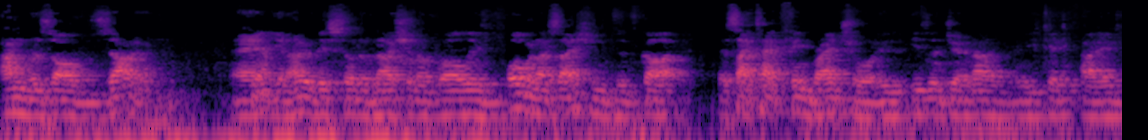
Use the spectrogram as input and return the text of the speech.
unresolved zone. And, you know, this sort of notion of, well, if organisations have got, let's say, take Finn Bradshaw, who is a journo and he's getting paid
